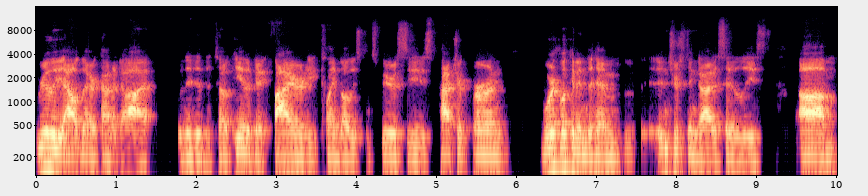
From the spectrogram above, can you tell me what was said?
really out there kind of guy when they did the token. He ended up getting fired. He claimed all these conspiracies. Patrick Byrne, worth looking into him. Interesting guy to say the least. Um,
